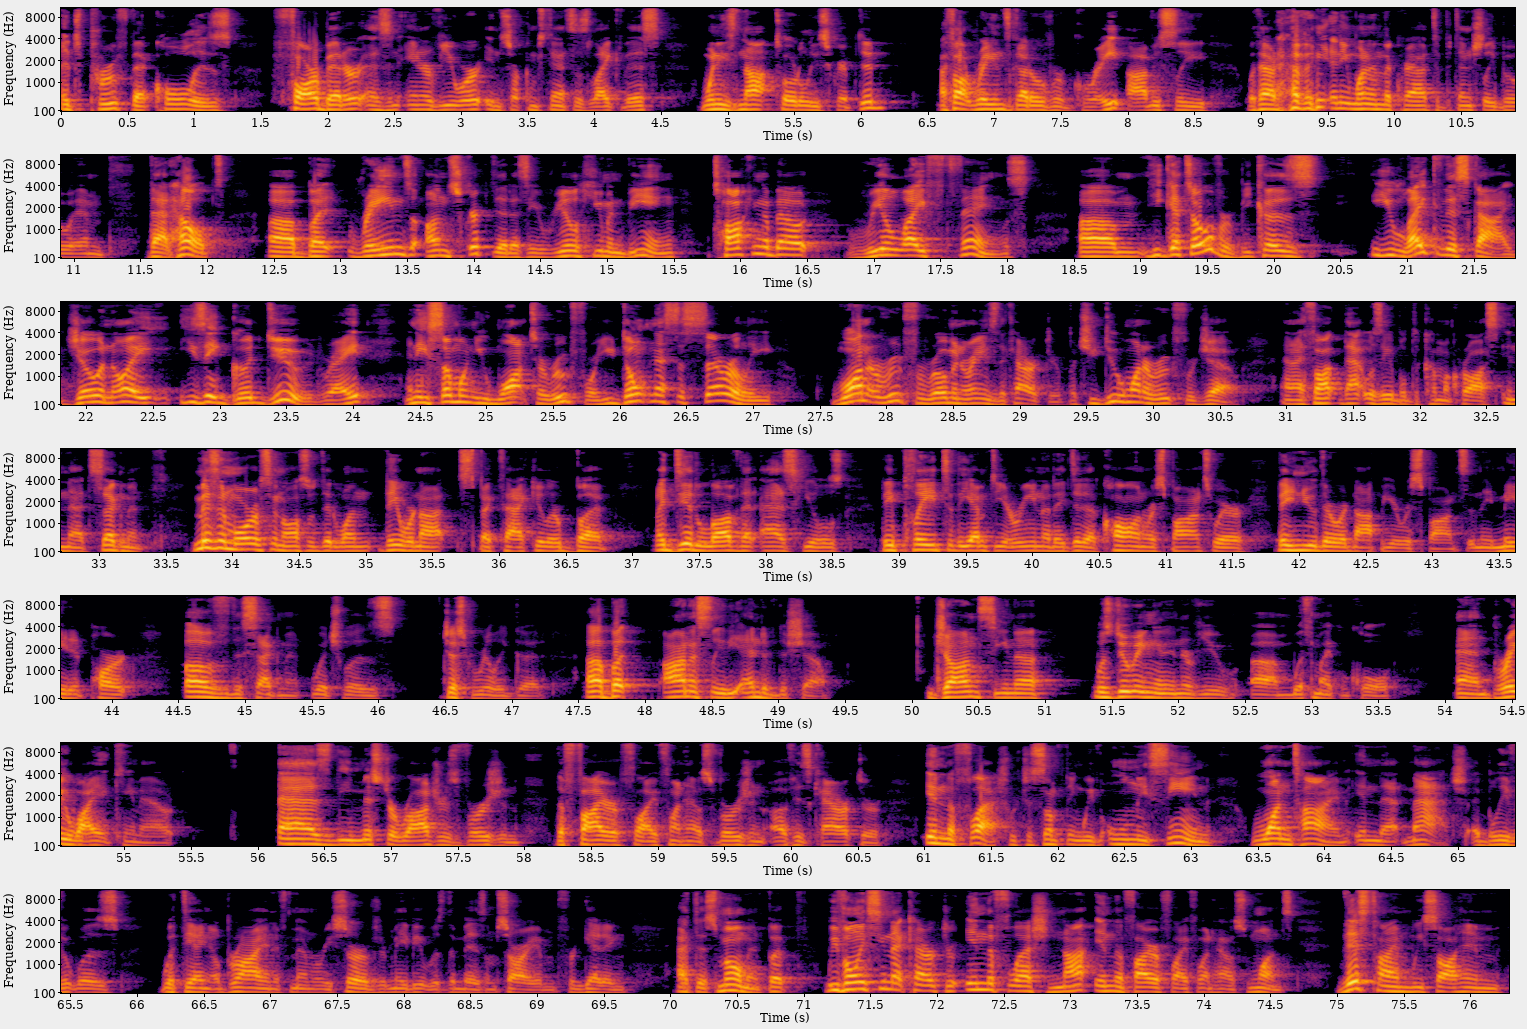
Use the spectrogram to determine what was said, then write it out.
It's proof that Cole is far better as an interviewer in circumstances like this when he's not totally scripted. I thought Reigns got over great, obviously, without having anyone in the crowd to potentially boo him. That helped. Uh, but Reigns, unscripted as a real human being, talking about real life things, um, he gets over because you like this guy, Joe Anoa'i. He's a good dude, right? And he's someone you want to root for. You don't necessarily want to root for Roman Reigns, the character, but you do want to root for Joe. And I thought that was able to come across in that segment. Miz and Morrison also did one. They were not spectacular, but I did love that as heels, they played to the empty arena. They did a call and response where they knew there would not be a response, and they made it part of the segment, which was just really good. Uh, but honestly, the end of the show, John Cena was doing an interview um, with Michael Cole, and Bray Wyatt came out as the Mr. Rogers version, the Firefly Funhouse version of his character in the flesh, which is something we've only seen one time in that match. I believe it was with Daniel Bryan, if memory serves, or maybe it was The Miz. I'm sorry, I'm forgetting at this moment. But we've only seen that character in the flesh, not in the Firefly Funhouse once. This time we saw him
